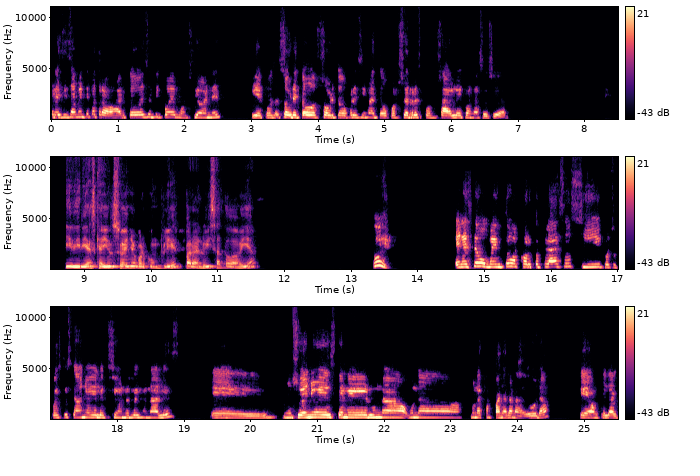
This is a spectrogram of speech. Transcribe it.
precisamente para trabajar todo ese tipo de emociones y de cosas, sobre todo, sobre todo por encima de todo, por ser responsable con la sociedad. ¿Y dirías que hay un sueño por cumplir para Luisa todavía? Uy, en este momento, a corto plazo, sí, por supuesto, este año hay elecciones regionales. Eh, un sueño es tener una, una, una campaña ganadora, que aunque la,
